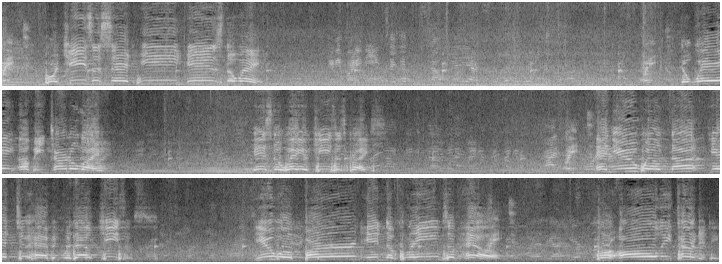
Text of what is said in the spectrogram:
Wait. For Jesus said, He is the way. Wait. The way of eternal life is the way of Jesus Christ. And you will not get to heaven without Jesus. You will burn in the flames of hell for all eternity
